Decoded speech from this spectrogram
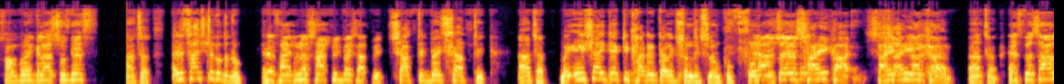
সম্পূর্ণ গ্লাস শোকেস আচ্ছা এটা সাইজটা কতটুকু? এটা সাইজ হলো সাত ফিট বাই সাত ফিট সাত ফিট বাই সাত ফিট আচ্ছা ভাই এই সাইডে একটি খাটের কালেকশন দেখছিলাম খুব শাহী খাট শাহী খাট। আচ্ছা। স্পেশাল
